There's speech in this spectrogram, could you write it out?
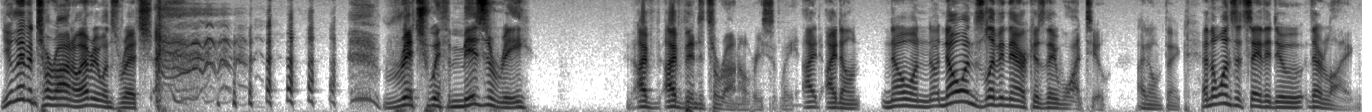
You live in Toronto. Everyone's rich. rich with misery. I've I've been to Toronto recently. I I don't. No one. No, one's living there because they want to. I don't think. And the ones that say they do, they're lying.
